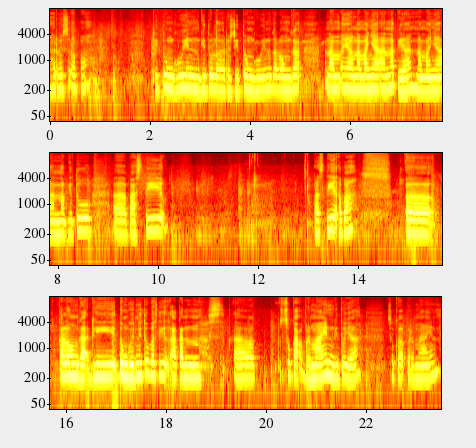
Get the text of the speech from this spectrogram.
harus apa ditungguin gitu loh harus ditungguin. Kalau enggak nam yang namanya anak ya namanya anak itu eh, pasti pasti apa eh, kalau enggak ditungguin itu pasti akan eh, suka bermain gitu ya suka bermain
